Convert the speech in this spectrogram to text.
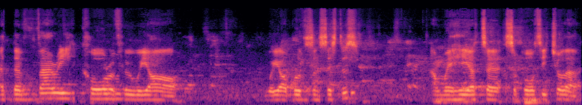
At the very core of who we are, we are brothers and sisters, and we're here to support each other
